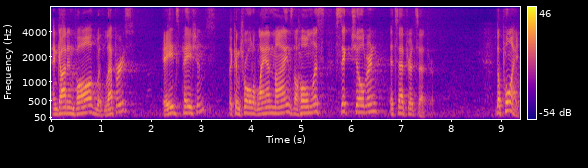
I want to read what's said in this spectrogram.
and got involved with lepers, AIDS patients, the control of landmines, the homeless, sick children, etc., etc. The point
